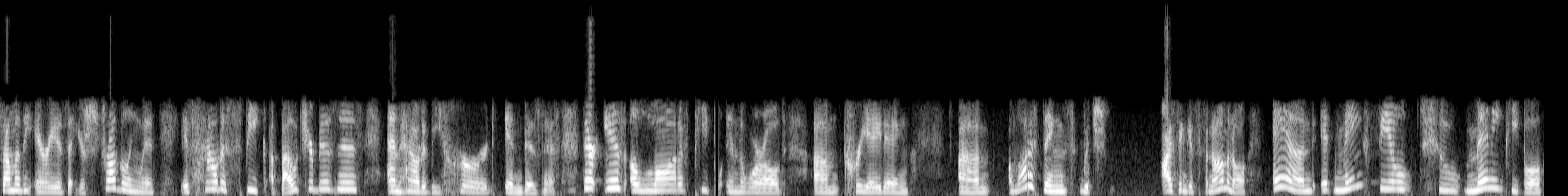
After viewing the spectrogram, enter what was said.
some of the areas that you're struggling with is how to speak about your business and how to be heard in business. There is a lot of people in the world um, creating um, a lot of things which I think is phenomenal, and it may feel to many people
